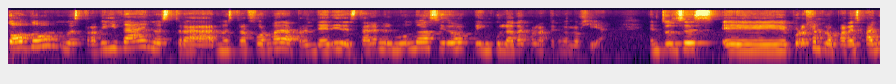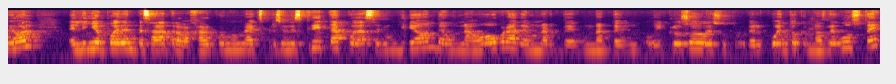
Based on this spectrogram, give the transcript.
todo nuestra vida y nuestra, nuestra forma de aprender y de estar en el mundo ha sido vinculada con la tecnología. Entonces, eh, por ejemplo, para español, el niño puede empezar a trabajar con una expresión escrita, puede hacer un guion de una obra, de una, de una, o incluso de su, del cuento que más le guste,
